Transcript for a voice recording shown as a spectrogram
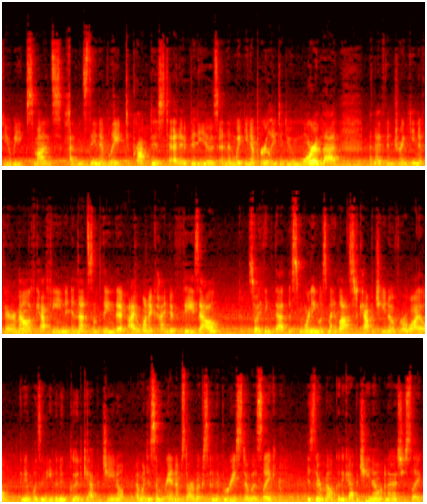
few weeks, months. I've been staying up late to practice, to edit videos, and then waking up early to do more of that. And I've been drinking a fair amount of caffeine, and that's something that I want to kind of phase out. So I think that this morning was my last cappuccino for a while, and it wasn't even a good cappuccino. I went to some random Starbucks, and the barista was like, is there milk in a cappuccino? And I was just like,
